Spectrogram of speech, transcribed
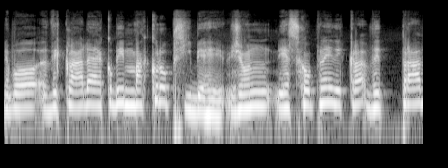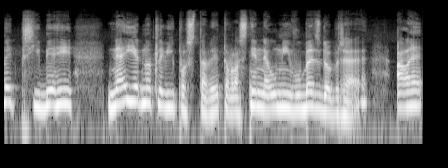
nebo vykládá jakoby makropříběhy, že on je schopný vyprávět příběhy ne jednotlivý postavy, to vlastně neumí vůbec dobře, ale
